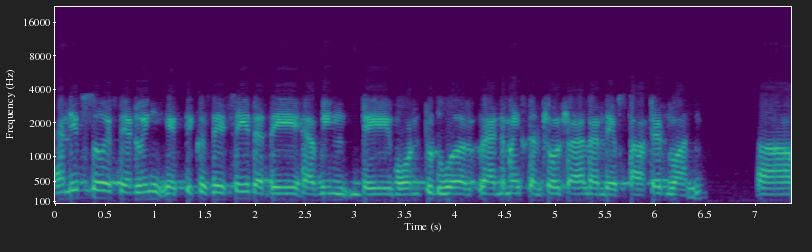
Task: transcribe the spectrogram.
And if so, if they're doing it because they say that they have been, they want to do a randomized control trial and they've started one, uh,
